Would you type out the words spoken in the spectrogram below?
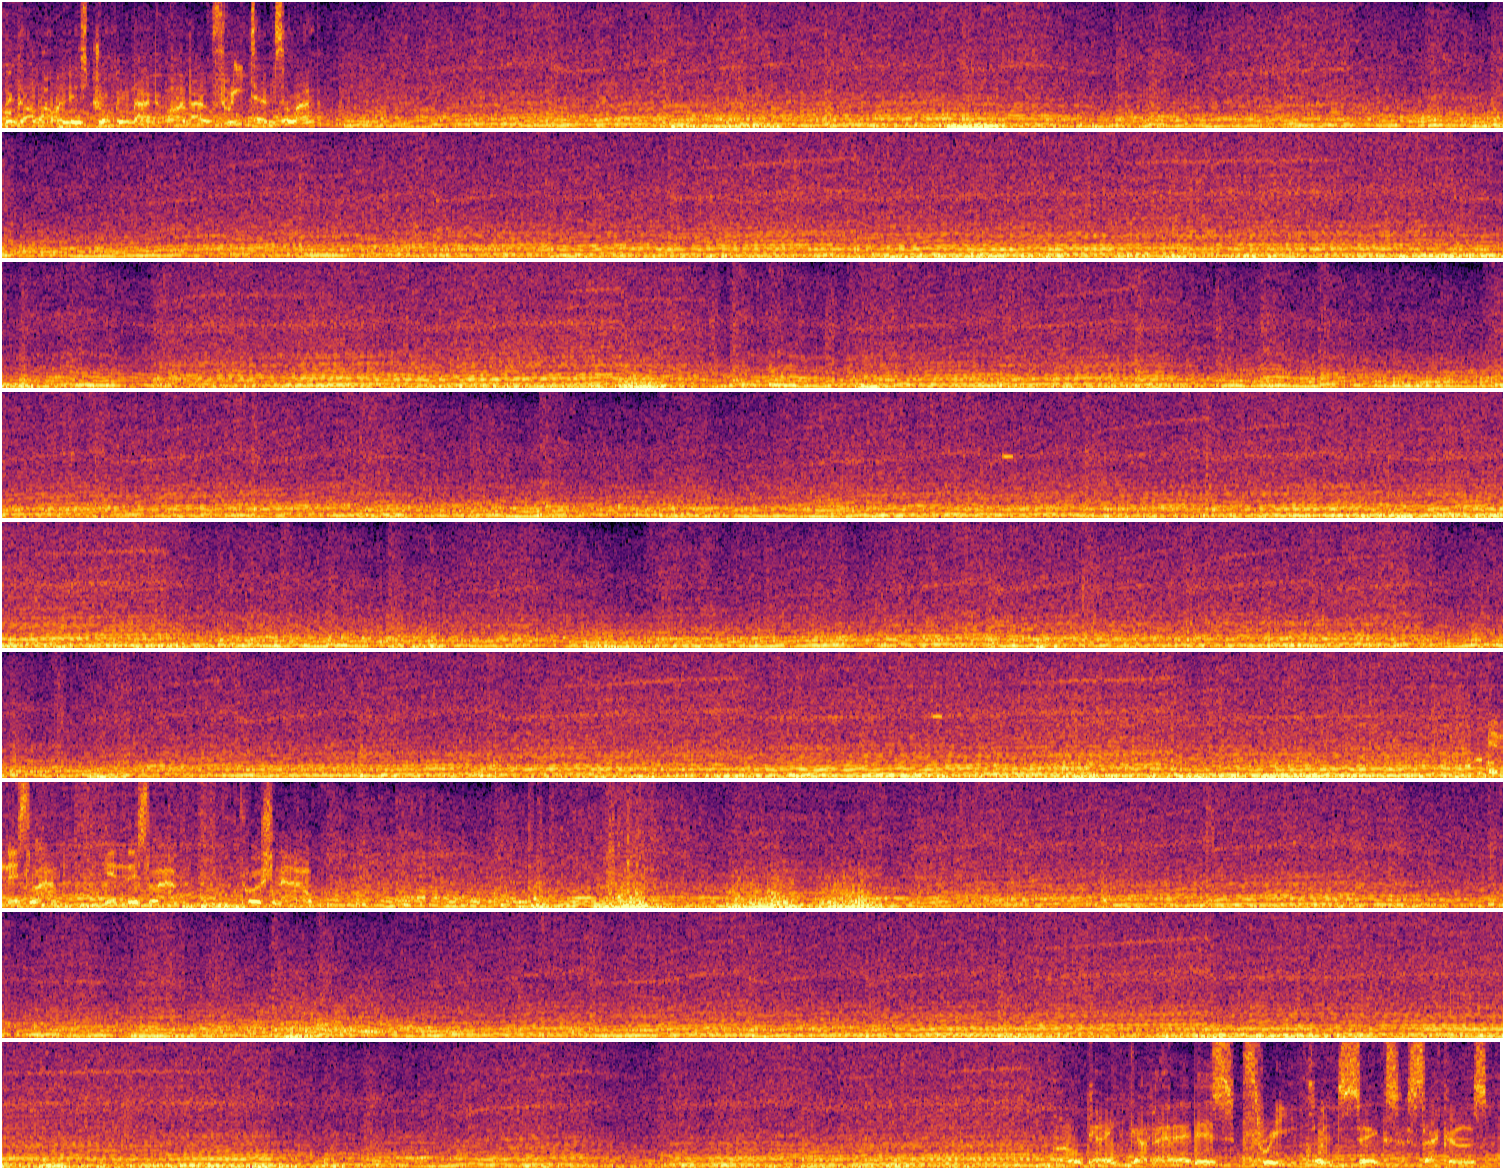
The car behind dropping back by about three tenths a lap. This lap, in this lap, push now. Okay, gap ahead is 3.6 seconds.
